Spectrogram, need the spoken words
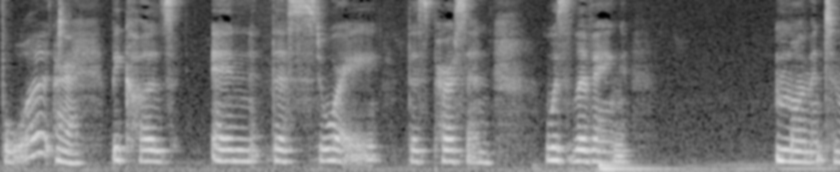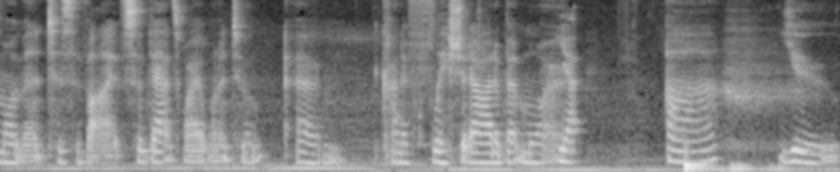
thought Okay. because in this story, this person was living moment to moment to survive. So that's why I wanted to um, kind of flesh it out a bit more. Yeah. Are you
